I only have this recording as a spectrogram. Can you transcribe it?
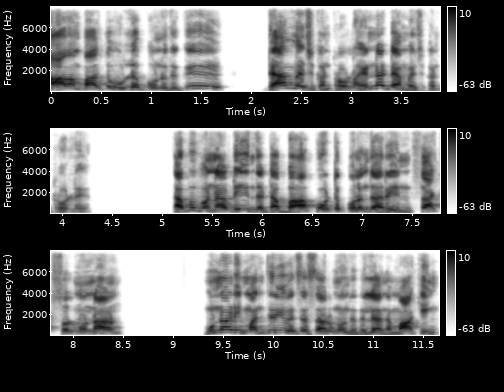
பாவம் பார்த்து உள்ளே போனதுக்கு டேமேஜ் கண்ட்ரோல் என்ன டேமேஜ் கண்ட்ரோல் தப்பு பண்ண அப்படி இந்த டப்பா போட்டு பொழந்தாரு இன்ஃபேக்ட் சொல்லணும்னா முன்னாடி மஞ்சரி வச்ச சருன்னு வந்தது இல்லை அந்த மாக்கிங்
